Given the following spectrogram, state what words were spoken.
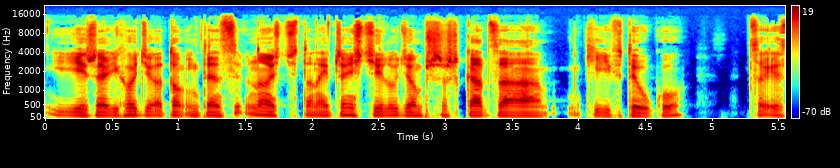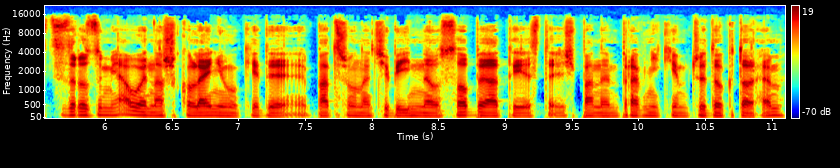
jeżeli chodzi o tą intensywność, to najczęściej ludziom przeszkadza kij w tyłku, co jest zrozumiałe na szkoleniu, kiedy patrzą na ciebie inne osoby, a ty jesteś panem prawnikiem czy doktorem,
